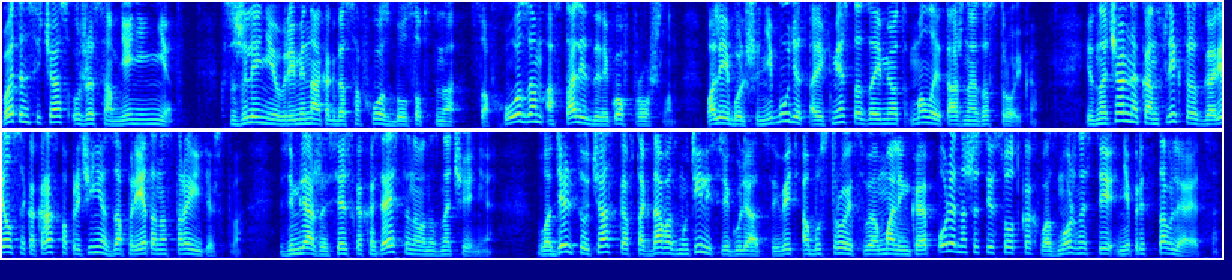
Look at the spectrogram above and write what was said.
В этом сейчас уже сомнений нет. К сожалению, времена, когда совхоз был, собственно, совхозом, остались далеко в прошлом. Полей больше не будет, а их место займет малоэтажная застройка. Изначально конфликт разгорелся как раз по причине запрета на строительство. Земля же сельскохозяйственного назначения. Владельцы участков тогда возмутились регуляцией, ведь обустроить свое маленькое поле на шести сотках возможности не представляется.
